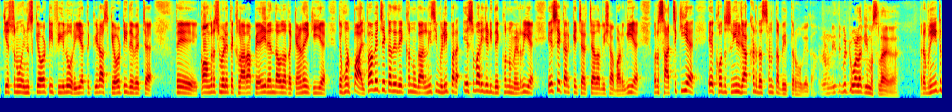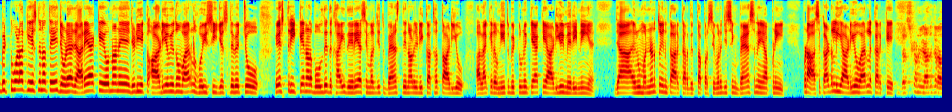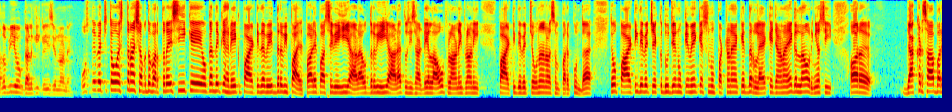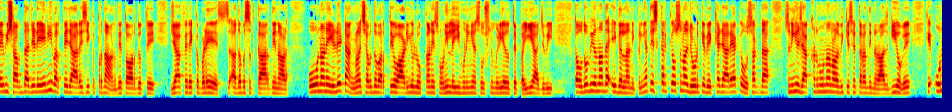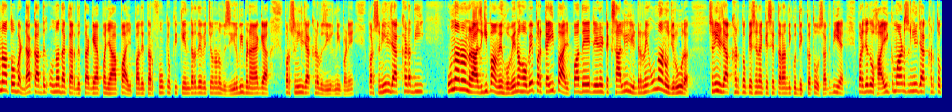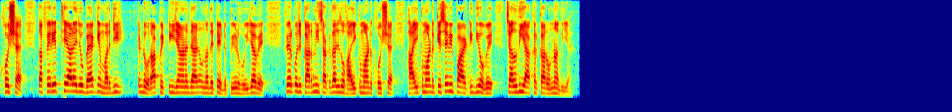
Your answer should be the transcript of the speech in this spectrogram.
ਕਿਸ ਨੂੰ ਇਨਸਿਕਿਉਰਿਟੀ ਫੀਲ ਹੋ ਰਹੀ ਹੈ ਤੇ ਕਿਹੜਾ ਸਿਕਿਉਰਿਟੀ ਦੇ ਵਿੱਚ ਹੈ। ਤੇ ਕਾਂਗਰਸ ਵੇਲੇ ਤੇ ਖਲਾਰਾ ਪਿਆ ਹੀ ਰਹਿੰਦਾ ਉਹਦਾ ਤਾਂ ਕਹਿਣਾ ਹੀ ਕੀ ਹੈ। ਤੇ ਹੁਣ ਭਾਜਪਾ ਵਿੱਚ ਕਦੇ ਦੇਖਣ ਨੂੰ ਗੱਲ ਨਹੀਂ ਸੀ ਮਿਲੀ ਪਰ ਇਸ ਵਾਰੀ ਜਿਹੜੀ ਦੇਖਣ ਨੂੰ ਮਿਲ ਰਹੀ ਹੈ ਇਸੇ ਕਰਕੇ ਚਰਚਾ ਦਾ ਵਿਸ਼ਾ ਬਣ ਗਈ ਹੈ। ਪਰ ਸੱਚ ਕੀ ਹੈ ਇਹ ਖੁਦ ਸੁਨੀਲ ਜਾਖੜ ਦੱਸਣ ਤਾਂ ਬਿਹਤਰ ਹੋਵੇਗਾ। ਰਵਨੀਤ ਬਿੱਟੂ ਵਾਲਾ ਕੀ ਮਸਲਾ ਹੈਗਾ? ਰਵਨੀਤ ਬਿੱਟੂ ਵਾਲਾ ਕੇਸ ਦੇ ਨਾਲ ਤੇ ਜੋੜਿਆ ਜਾ ਰਿਹਾ ਹੈ ਕਿ ਉਹਨਾਂ ਨੇ ਜਿਹੜੀ ਇੱਕ ਆਡੀਓ ਵੀ ਉਦੋਂ ਵਾਇਰਲ ਹੋਈ ਸੀ ਜਿਸ ਦੇ ਵਿੱਚ ਉਹ ਇਸ ਤਰੀਕੇ ਨਾਲ ਬੋਲਦੇ ਦਿਖਾਈ ਦੇ ਰਿਹਾ ਸਿਮਰਜੀਤ ਬੈਂਸ ਦੇ ਨਾਲ ਜਿਹੜੀ ਕਥਿਤ ਆਡੀਓ ਹਾਲਾਂਕਿ ਰਵਨੀਤ ਬਿੱਟੂ ਨੇ ਕਿਹਾ ਕਿ ਆਡੀਓ ਹੀ ਮੇਰੀ ਨਹੀਂ ਹੈ। ਜਾਂ ਇਹਨੂੰ ਮੰਨਣ ਤੋਂ ਇਨਕਾਰ ਕਰ ਦਿੱਤਾ ਪਰ ਸਿਮਰਜੀਤ ਸਿੰਘ ਬੈਂਸ ਨੇ ਆਪਣੀ ਪੜਾਸ ਕੱਢ ਲਈ ਆਡੀਓ ਵਾਇਰਲ ਕਰਕੇ। ਦਰਸ਼ਕਾਂ ਨੂੰ ਯਾਦ ਕਰਾ ਦਿਓ ਵੀ ਉਹ ਗੱਲ ਕੀ ਕਹੀ ਸੀ ਉਹਨਾਂ ਨੇ। ਉਸ ਦੇ ਵਿੱਚ ਤਾਂ ਉਹ ਇਸ ਤਰ੍ਹਾਂ ਸ਼ਬਦ ਵਰਤ ਰਹੇ ਸੀ ਕਿ ਉਹ ਕਹਿੰਦੇ ਕਿ ਹਰੇਕ ਪਾਰਟੀ ਦਾ ਵੀ ਇੱਧਰ ਵੀ ਭਾਜਪਾ ਵਾਲੇ ਪਾਸੇ ਵੀ ਇਹੀ ਹਾਲ ਹੈ ਉੱਧਰ ਵੀ ਇਹੀ ਹਾਲ ਹੈ ਤੁਸੀਂ ਸਾਡੇ ਲਾਓ ਫਲਾਣੀ ਫਲਾਣੀ ਪਾਰਟੀ ਦੇ ਵਿੱਚ ਉਹਨਾਂ ਨਾਲ ਸੰਪਰਕ ਹੁੰਦਾ ਤੇ ਉਹ ਪਾਰਟੀ ਦੇ ਵਿੱਚ ਇੱਕ ਦੂਜੇ ਨੂੰ ਕਿਵੇਂ ਕਿਸ ਨੂੰ ਪਟਣਾ ਹੈ ਕਿੱਧਰ ਲੈ ਕੇ ਜਾਣਾ ਇਹ ਗੱਲਾਂ ਹੋ ਰਹੀਆਂ ਸੀ। ਔਰ ਜਾਖੜ ਸਾਹਿਬ ਬਾਰੇ ਵੀ ਸ਼ਬਦ ਆ ਜਿਹੜੇ ਇਹ ਨਹੀਂ ਵਰਤੇ ਜਾ ਰਹੇ ਸੀ ਇੱਕ ਪ੍ਰਧਾਨ ਦੇ ਤੌਰ ਦੇ ਉੱਤੇ ਜਾਂ ਫਿਰ ਇੱਕ ਬੜੇ ਸ- ਅਦਬ ਸਤਕਾਰ ਦੇ ਨਾਲ। ਉਹ ਉਹਨਾਂ ਨੇ ਜਿਹੜੇ ਢੰਗ ਨਾਲ ਸ਼ਬਦ ਵਰਤੇ, ਉਹ ਆਡੀਓ ਲੋਕਾਂ ਨੇ ਸੁਣੀ ਲਈ ਹੋਣੀ ਹੈ ਸੋਸ਼ਲ ਮੀਡੀਆ ਦੇ ਉੱਤੇ ਪਈ ਹੈ ਅੱਜ ਵੀ। ਤਾਂ ਉਦੋਂ ਵੀ ਉਹਨਾਂ ਦਾ ਇਹ ਗੱਲਾਂ ਨਿਕਲੀਆਂ ਤੇ ਇਸ ਕਰਕੇ ਉਸ ਨਾਲ ਜੋੜ ਕੇ ਵੇਖਿਆ ਜਾ ਰਿਹਾ ਕਿ ਹੋ ਸਕਦਾ ਸੁਨੀਲ ਜਾਖੜ ਨੂੰ ਉਹਨਾਂ ਨਾਲ ਵੀ ਕਿਸੇ ਤਰ੍ਹਾਂ ਦੀ ਨਾਰਾਜ਼ਗੀ ਹੋਵੇ ਕਿ ਉਹਨਾਂ ਤੋਂ ਵੱਡਾ ਕੱਦ ਉਹਨਾਂ ਦਾ ਕਰ ਦਿੱਤਾ ਗਿਆ ਪੰਜਾਬ ਭਾਜਪਾ ਦੇ ਤਰਫੋਂ ਕਿਉਂਕਿ ਕੇਂਦਰ ਦੇ ਵਿੱਚ ਉਹਨਾਂ ਨੂੰ ਵਜ਼ੀਰ ਵੀ ਬਣਾਇਆ ਗਿਆ, ਪਰ ਸੁਨੀਲ ਜਾਖੜ ਵਜ਼ੀਰ ਨਹੀਂ ਬਣੇ। ਪਰ ਸੁਨੀਲ ਜਾਖੜ ਦੀ ਉਹਨਾਂ ਨਾਲ ਨਾਰਾਜ਼ਗੀ ਭਾਵੇਂ ਹੋਵੇ ਨਾ ਹੋਵੇ, ਪਰ ਕਈ ਭਾਜਪਾ ਦੇ ਜਿਹੜੇ ਟਕਸਾਲੀ ਲੀਡਰ ਨੇ, ਉਹਨਾਂ ਨੂੰ ਜ਼ਰੂਰ ਸੁਨੀਲ ਜਾਖੜ ਤੋਂ ਕਿਸੇ ਨਾ ਕਿਸੇ ਤਰ੍ਹਾਂ ਦੀ ਕੋਈ ਦਿੱਕਤ ਹੋ ਸਕਦੀ ਹੈ। ਪਰ ਜਦੋਂ ਹਾਈ ਕਮਾਂਡ ਸੁਨੀਲ ਜਾਖੜ ਤੋਂ ਖੁਸ਼ ਹੈ, ਤਾਂ ਫਿਰ ਇੱਥੇ ਵਾਲੇ ਜੋ ਬਹਿ ਕੇ ਮਰਜ਼ੀ ਢੰਡੋਰਾ ਪਿੱਟੀ ਜਾਣ ਜਾਂ ਉਹਨਾਂ ਦੇ ਢਿੱਡ ਪੀੜ ਹੋਈ ਜਾਵੇ, ਫਿਰ ਕੁਝ ਕਰ ਨਹੀਂ ਸਕਦਾ ਜਦੋਂ ਹਾਈ ਕਮਾਂਡ ਖੁਸ਼ ਹੈ। ਹਾਈ ਕਮਾਂਡ ਕਿਸੇ ਵੀ ਪਾਰਟੀ ਦੀ ਹੋਵੇ, ਚਲਦੀ ਆਖਰਕਾਰ ਉਹਨਾਂ ਦੀ ਹੈ।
